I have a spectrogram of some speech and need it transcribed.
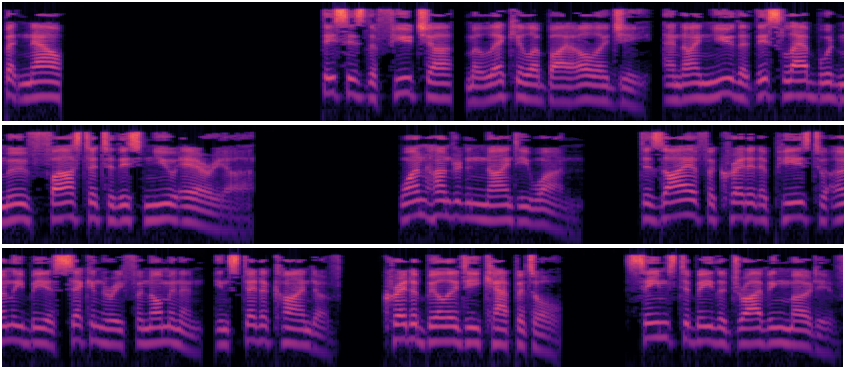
but now this is the future, molecular biology, and I knew that this lab would move faster to this new area." 191. Desire for credit appears to only be a secondary phenomenon, instead a kind of «credibility capital» seems to be the driving motive.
